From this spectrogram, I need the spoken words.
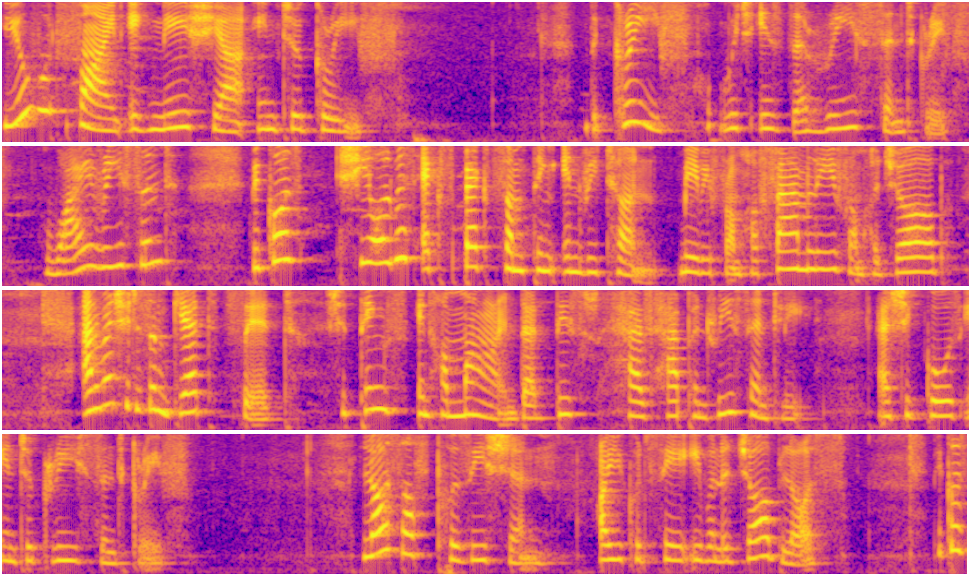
You would find Ignatia into grief. The grief, which is the recent grief. Why recent? Because she always expects something in return, maybe from her family, from her job. And when she doesn't get it, she thinks in her mind that this has happened recently and she goes into recent grief. Loss of position, or you could say even a job loss, because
